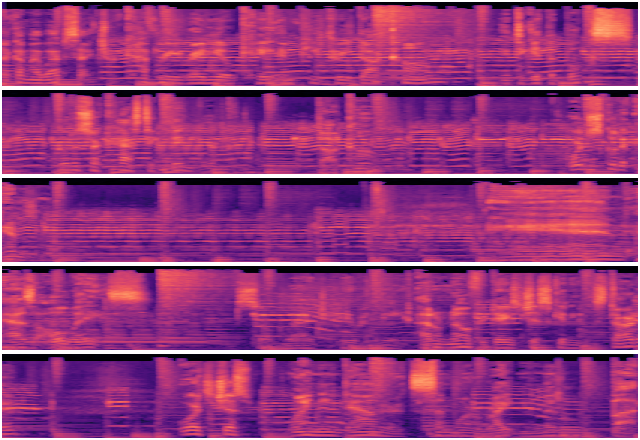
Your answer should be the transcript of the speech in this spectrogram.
Check out my website, recoveryradiokmp3.com. And to get the books, go to sarcasticbigbook.com. Or just go to Amazon. And as always, I'm so glad you're here with me. I don't know if your day's just getting started, or it's just winding down, or it's somewhere right in the middle, but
